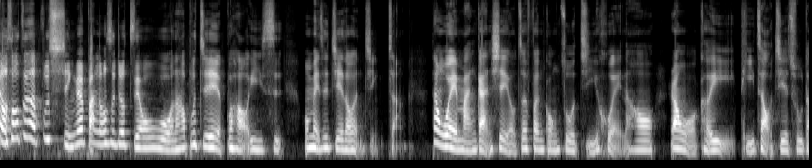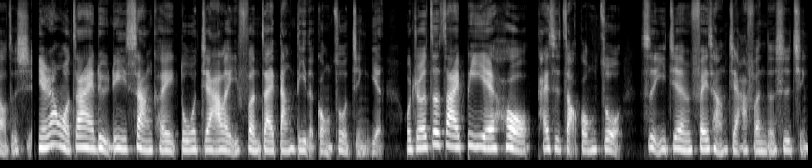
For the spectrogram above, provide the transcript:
有时候真的不行，因为办公室就只有我，然后不接也不好意思。我每次接都很紧张，但我也蛮感谢有这份工作机会，然后让我可以提早接触到这些，也让我在履历上可以多加了一份在当地的工作经验。我觉得这在毕业后开始找工作是一件非常加分的事情。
